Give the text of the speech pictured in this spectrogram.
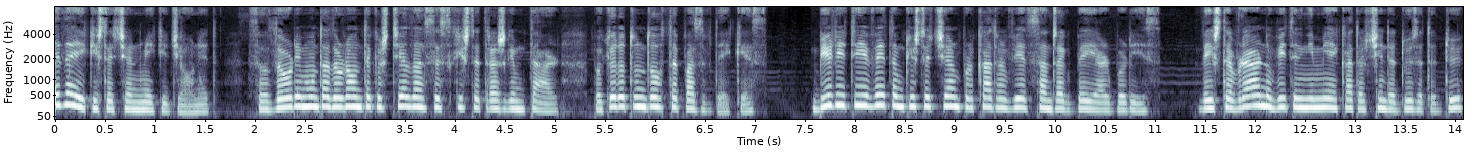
Edhe ai kishte qenë mik i Gjonit. Theodhori mund ta dhuronte kështjellën se s'kishte trashëgimtar, por kjo do të ndodhte pas vdekjes. Biri i tij i vetëm kishte qenë për katër vjet Sanxhakbej i Arbërisë, dhe ishte vrarë në vitin 1442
